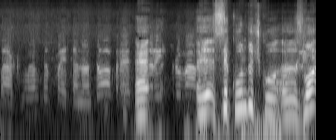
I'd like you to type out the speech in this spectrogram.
Так, ну допитано. Добре, Е, зареєстрували. Е, Секундочку, е, зло.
